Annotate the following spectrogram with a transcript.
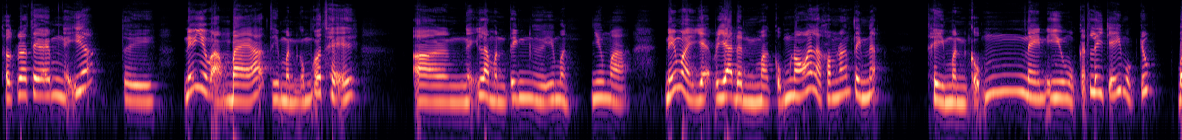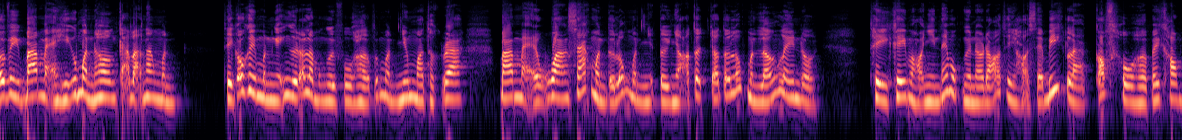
Thực ra theo em nghĩ á thì nếu như bạn bè á thì mình cũng có thể ờ, nghĩ là mình tin người yêu mình. Nhưng mà nếu mà gia, gia đình mà cũng nói là không đáng tin á thì mình cũng nên yêu một cách lý trí một chút. Bởi vì ba mẹ hiểu mình hơn cả bản thân mình. Thì có khi mình nghĩ người đó là một người phù hợp với mình nhưng mà thực ra ba mẹ quan sát mình từ lúc mình từ nhỏ tới, cho tới lúc mình lớn lên rồi thì khi mà họ nhìn thấy một người nào đó thì họ sẽ biết là có phù hợp hay không.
